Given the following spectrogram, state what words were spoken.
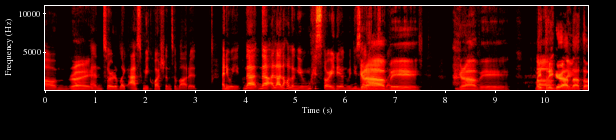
Um right. and sort of like ask me questions about it. Anyway, na naalala ko lang yung story na yun when you said ask Lexy. Grabe. Grabe. May Ah, trigger I- ata to.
